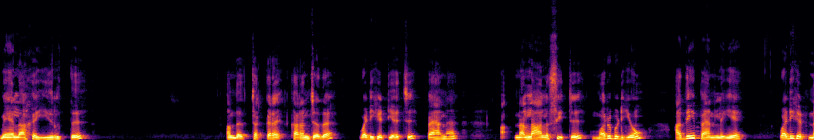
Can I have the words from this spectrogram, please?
மேலாக இருத்து அந்த சர்க்கரை கரைஞ்சதை வடிகட்டியாச்சு. பேனை நல்லா அலசிட்டு மறுபடியும் அதே பேன்லேயே வடிகட்டின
